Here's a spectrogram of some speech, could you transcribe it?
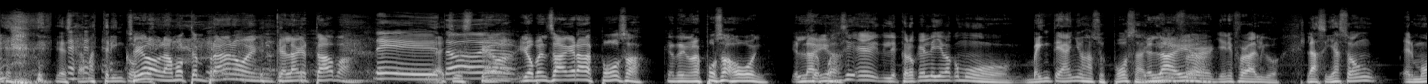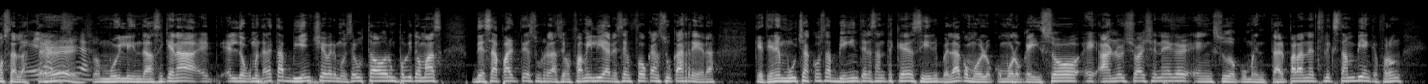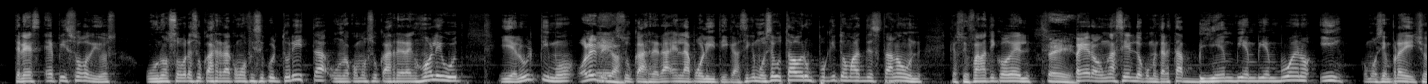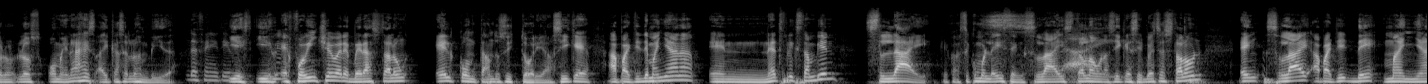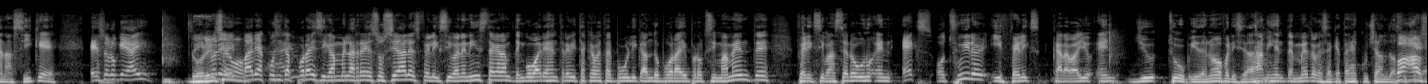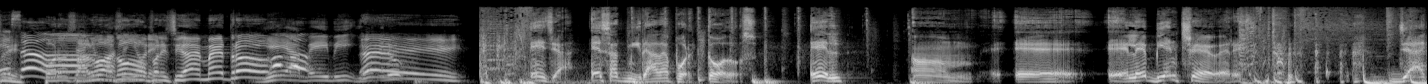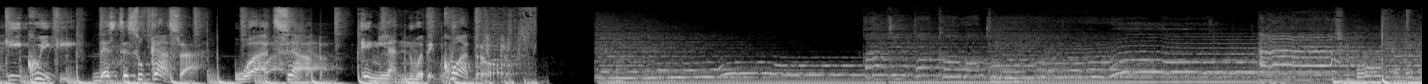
que está más trinco. Sí, que lo hablamos temprano en que es la que estaba. De todo. yo- pensaba que era la esposa, que tenía una esposa joven. Y es la hija. esposa sí, eh, creo que él le lleva como 20 años a su esposa, Es la Jennifer, hija. Jennifer algo. Las hijas son hermosas las Bella, tres. bella. Son muy lindas. Así que nada, el, el documental está bien chévere. Me hubiese gustado ver un poquito más de esa parte de su relación familiar. Él se enfoca en su carrera, que tiene muchas cosas bien interesantes que decir, ¿verdad? Como lo, como lo que hizo eh, Arnold Schwarzenegger en su documental para Netflix también, que fueron tres episodios. Uno sobre su carrera como fisiculturista, uno como su carrera en Hollywood y el último eh, su carrera en la política. Así que me hubiese gustado ver un poquito más de Stallone, que soy fanático de él. Sí. Pero aún así el documental está bien, bien, bien bueno. Y como siempre he dicho, lo- los, homenajes hay que hacerlos en vida. Definitivo. Y, es- y fue bien chévere ver a Stallone él contando su historia. Así que a partir de mañana en Netflix también, Sly, que así como le dicen, Sly Stallone. Así que Sylvester Stallone en Sly a partir de mañana. Así que eso es lo que hay. Señores, hay varias cositas por ahí. Síganme en las redes sociales. Félix Iván en Instagram. Tengo varias entrevistas que voy a estar publicando por ahí próximamente. Félix Iván 01 en X o Twitter y Félix Caraballo en YouTube. Y de nuevo, felicidades a mi gente en Metro que sé que están escuchando. Así Ah, que. Eso. por 11 años Saludos a todos. señores. Felicidades, Metro. Yeah, baby. Ella es admirada por todos. Él, um, eh, él es bien chévere. Jackie Quickie, desde su casa. WhatsApp en la 94.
